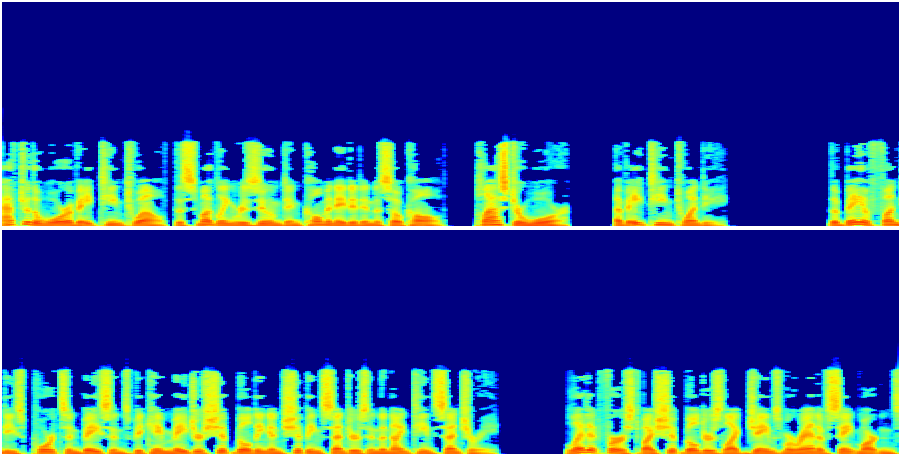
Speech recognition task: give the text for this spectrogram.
After the War of 1812, the smuggling resumed and culminated in the so-called «Plaster War» of 1820. The Bay of Fundy's ports and basins became major shipbuilding and shipping centres in the 19th century. Led at first by shipbuilders like James Moran of St. Martins,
